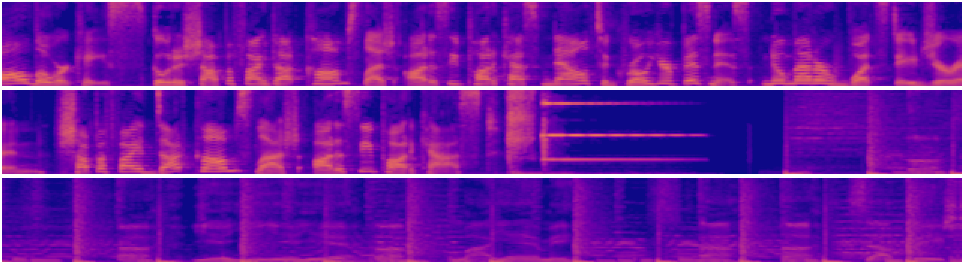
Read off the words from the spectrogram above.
all lowercase. Go to shopify.com slash odyssey podcast now to grow your business, no matter what stage you're in. Shopify.com slash odyssey podcast. Yeah, yeah, yeah, yeah. Uh, Miami. Uh, uh, South Beach.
